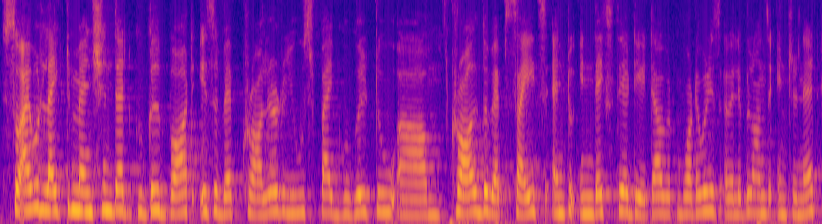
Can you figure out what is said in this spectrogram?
So I would like to mention that Google bot is a web crawler used by Google to um, crawl the websites and to index their data, whatever is available on the internet.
